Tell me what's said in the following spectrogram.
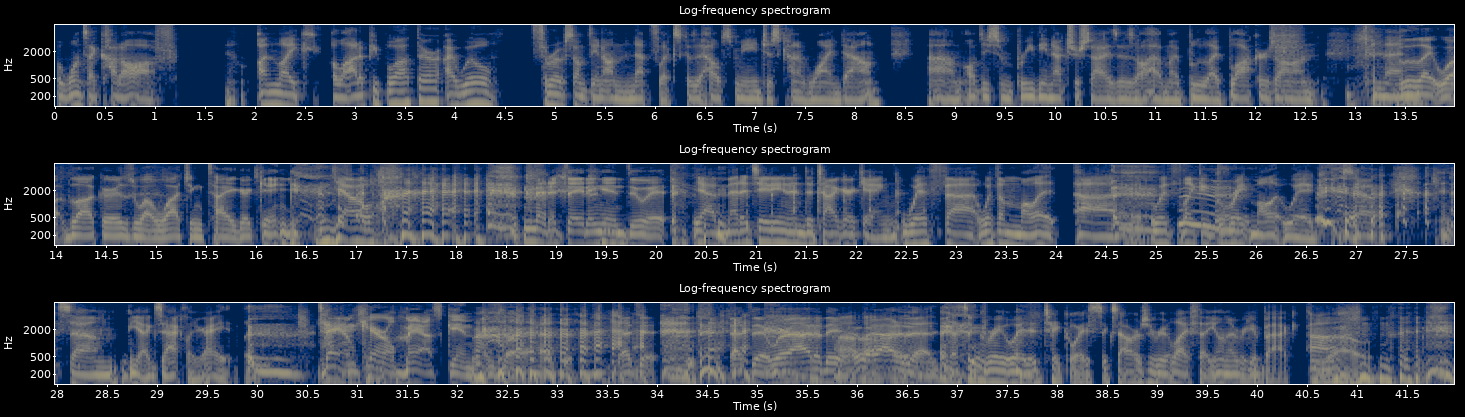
But once I cut off you know, unlike a lot of people out there, I will throw something on the Netflix because it helps me just kind of wind down. Um, I'll do some breathing exercises. I'll have my blue light blockers on, and then blue light wa- blockers while watching Tiger King. Yo, meditating into it. yeah, meditating into Tiger King with uh, with a mullet, uh, with like a great mullet wig. So it's um yeah exactly right. Like, Damn, Carole Baskin. I'm sorry. That's it. That's it. We're out of there. Uh, We're out of that. That's a great way to take away six hours of your life that you'll never get back. Wow. Um,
